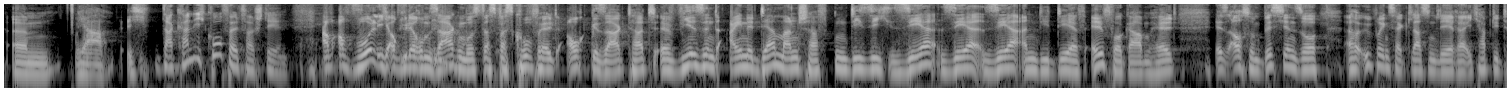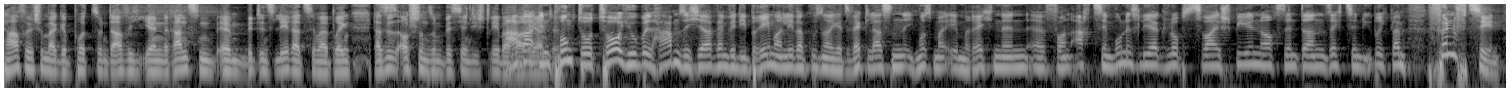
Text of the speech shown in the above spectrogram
Ähm, ja, ich Da kann ich Kofeld verstehen. ob- Obwohl ich auch wiederum sagen muss, das, was Kofeld auch gesagt hat, äh, wir sind eine der Mannschaften, die sich sehr, sehr, sehr an die DFL-Vorgaben hält. Ist auch so ein bisschen so, ach, übrigens, Herr Klassenlehrer, ich habe die Tafel schon mal geputzt und darf ich Ihren Ranzen ähm, mit ins Lehrerzimmer bringen. Das ist auch schon so ein bisschen die Aber in puncto Torjubel haben sich ja, wenn wir die Bremer und Leverkusener jetzt weglassen, ich muss mal eben rechnen, äh, von 18 Bundesliga-Clubs, zwei Spielen noch, sind dann 16, die übrig bleiben. 15.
